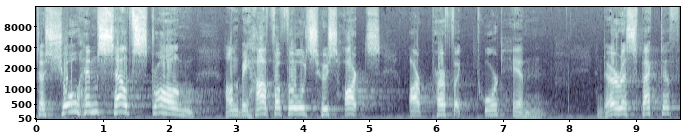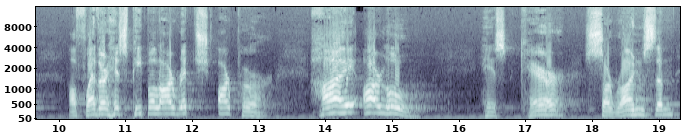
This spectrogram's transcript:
to show himself strong on behalf of those whose hearts are perfect toward him. And irrespective of whether his people are rich or poor, high or low, his care surrounds them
